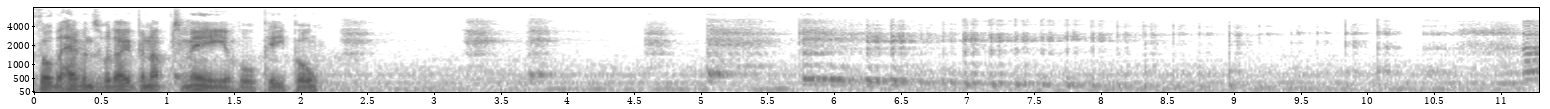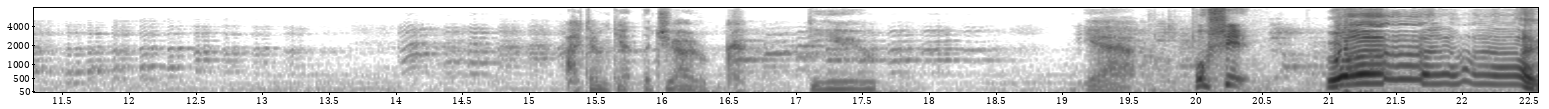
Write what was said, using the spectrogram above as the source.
thought the heavens would open up to me, of all people. I don't get the joke. Do you? Yeah. Oh shit! Ah!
